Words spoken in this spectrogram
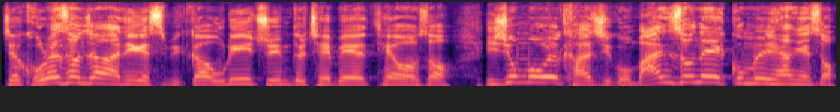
제가 고래선장 아니겠습니까? 우리 주임들 재배에 태워 서 이 종목을 가지고 만선의 꿈을 향해서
